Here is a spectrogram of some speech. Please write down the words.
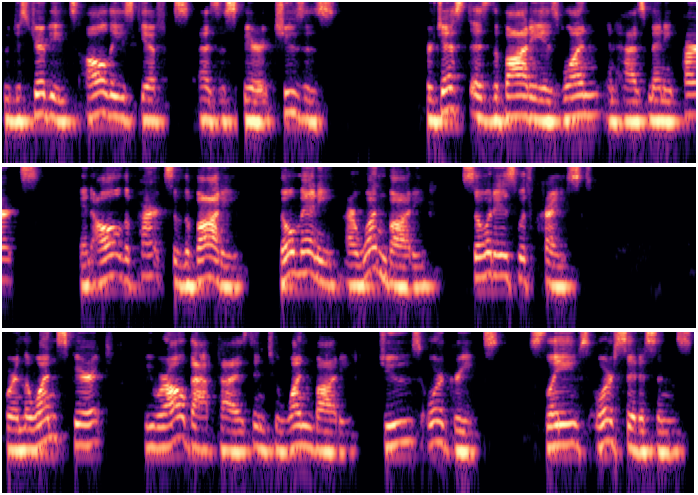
who distributes all these gifts as the Spirit chooses. For just as the body is one and has many parts, and all the parts of the body, though many, are one body, so it is with Christ. For in the one Spirit, we were all baptized into one body, Jews or Greeks, slaves or citizens,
